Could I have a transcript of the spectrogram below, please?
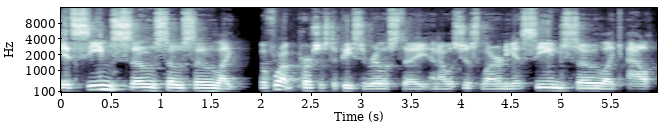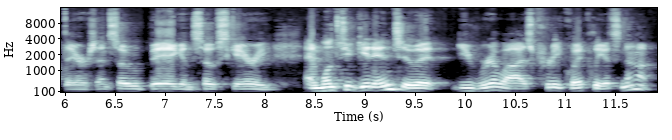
it seems so so so like before I purchased a piece of real estate and I was just learning, it seemed so like out there and so big and so scary. And once you get into it, you realize pretty quickly it's not.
